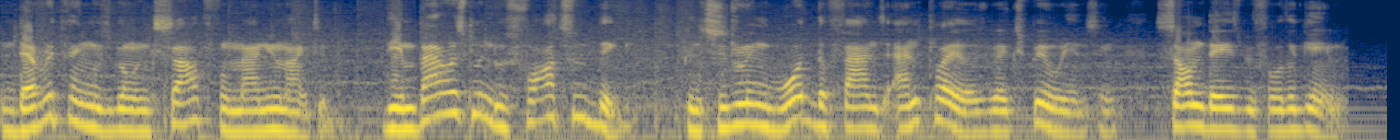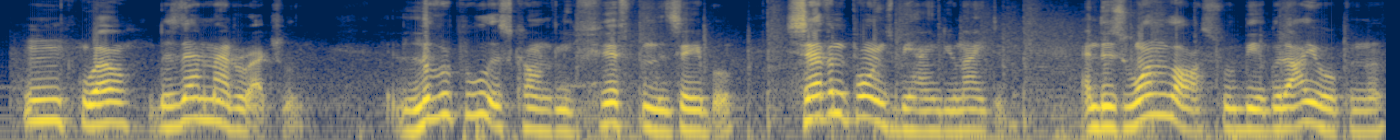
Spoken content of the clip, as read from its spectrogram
and everything was going south for Man United. The embarrassment was far too big considering what the fans and players were experiencing some days before the game. Mm, well, does that matter actually? Liverpool is currently 5th in the table, 7 points behind United, and this one loss will be a good eye opener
